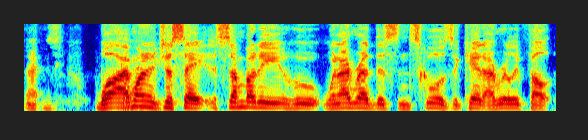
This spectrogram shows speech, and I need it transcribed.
Nice. Well, I want to just say, somebody who, when I read this in school as a kid, I really felt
